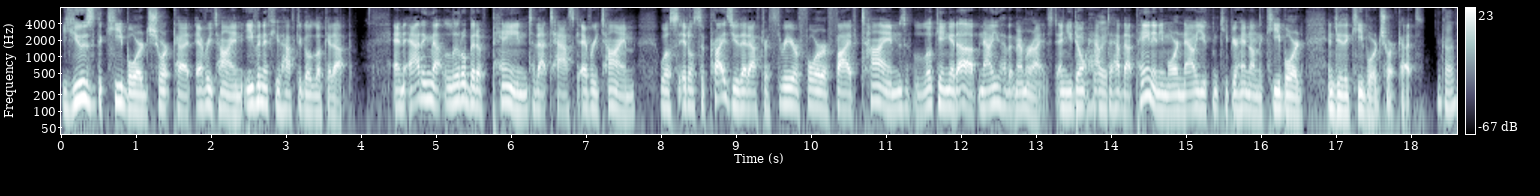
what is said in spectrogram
use the keyboard shortcut every time, even if you have to go look it up. And adding that little bit of pain to that task every time will it'll surprise you that after three or four or five times looking it up, now you have it memorized and you don't have Right. to have that pain anymore. Now you can keep your hand on the keyboard and do the keyboard shortcuts. Okay.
